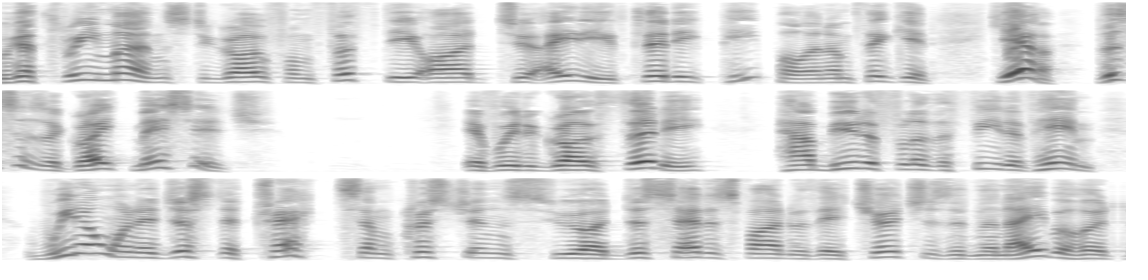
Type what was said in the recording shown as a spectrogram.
We got three months to grow from 50 odd to 80, 30 people. And I'm thinking, yeah, this is a great message. If we're to grow 30, how beautiful are the feet of Him. We don't want to just attract some Christians who are dissatisfied with their churches in the neighborhood.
